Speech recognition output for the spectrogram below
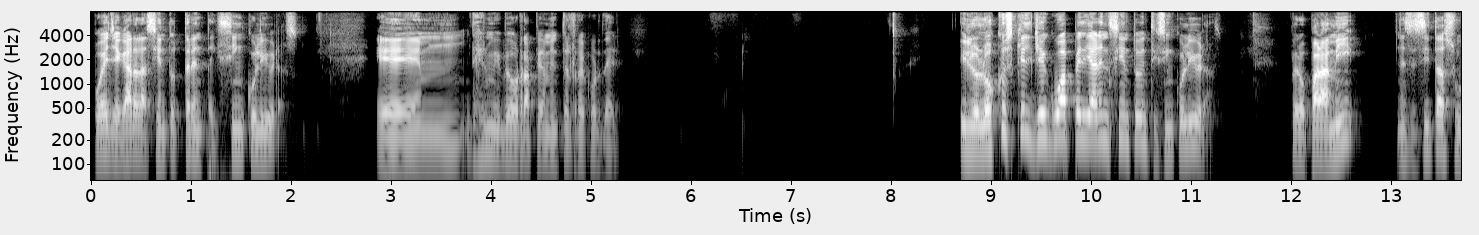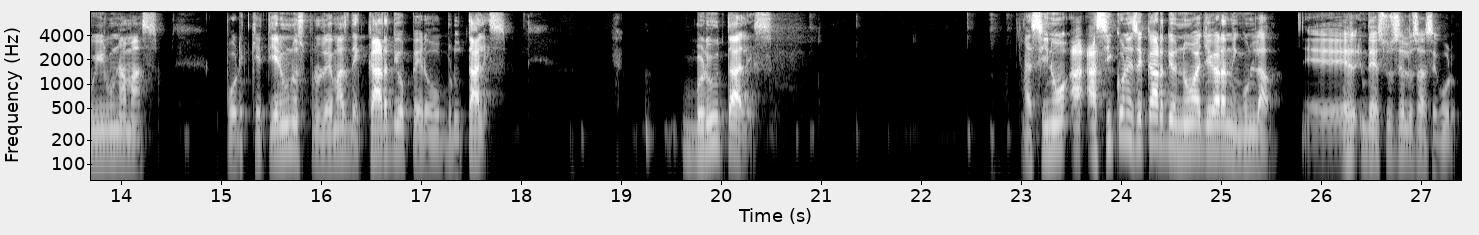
puede llegar a las 135 libras. Eh, déjenme ver rápidamente el récord de él. Y lo loco es que él llegó a pelear en 125 libras. Pero para mí necesita subir una más. Porque tiene unos problemas de cardio, pero brutales. Brutales. Así, no, así con ese cardio no va a llegar a ningún lado. Eh, de eso se los aseguro.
